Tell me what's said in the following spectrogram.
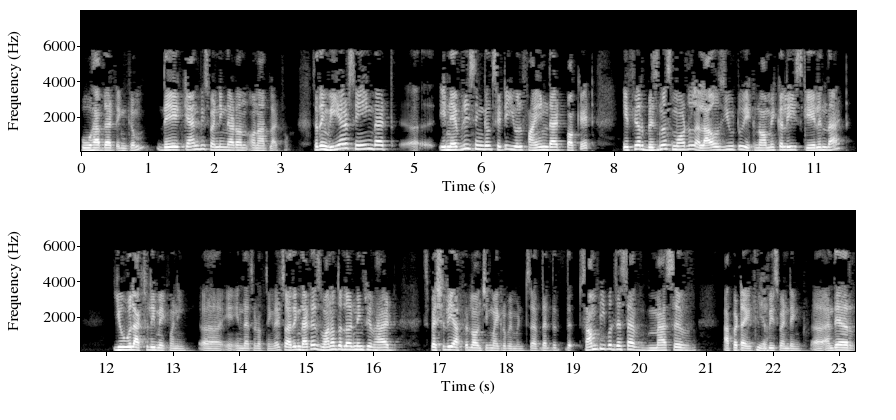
who have that income, they can be spending that on, on our platform. So I think we are seeing that uh, in every single city you will find that pocket. If your business model allows you to economically scale in that, you will actually make money uh, in, in that sort of thing, right? So I think that is one of the learnings we've had especially after launching micropayments. Uh, that, that, that, some people just have massive appetite Yeah. to be spending, uh, and they are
